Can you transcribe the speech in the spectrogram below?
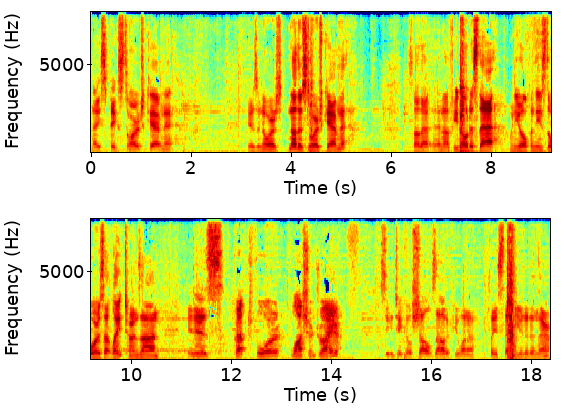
Nice big storage cabinet. Here's another storage cabinet. So that, know if you notice that, when you open these doors, that light turns on. It is prepped for washer and dryer. So you can take those shelves out if you want to place that unit in there.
